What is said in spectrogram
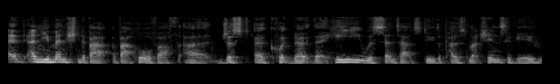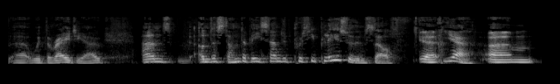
and, and you mentioned about about Horvath. Uh, just a quick note that he was sent out to do the post match interview uh, with the radio, and understandably sounded pretty pleased with himself. Yeah, yeah. Um,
